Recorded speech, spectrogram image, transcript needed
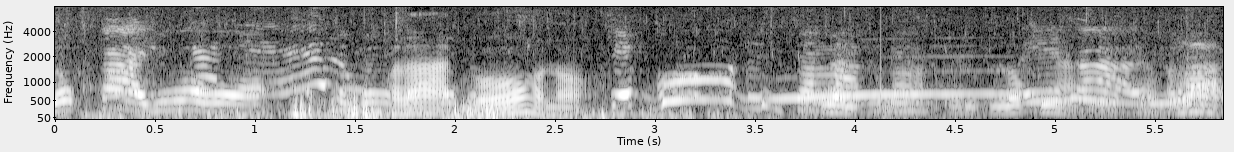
ลกกล้าอยู่ว่าพระราชบ่เนาะเจ็บคอดิสเพื่อลันดนะลกเนี่ยพระราช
